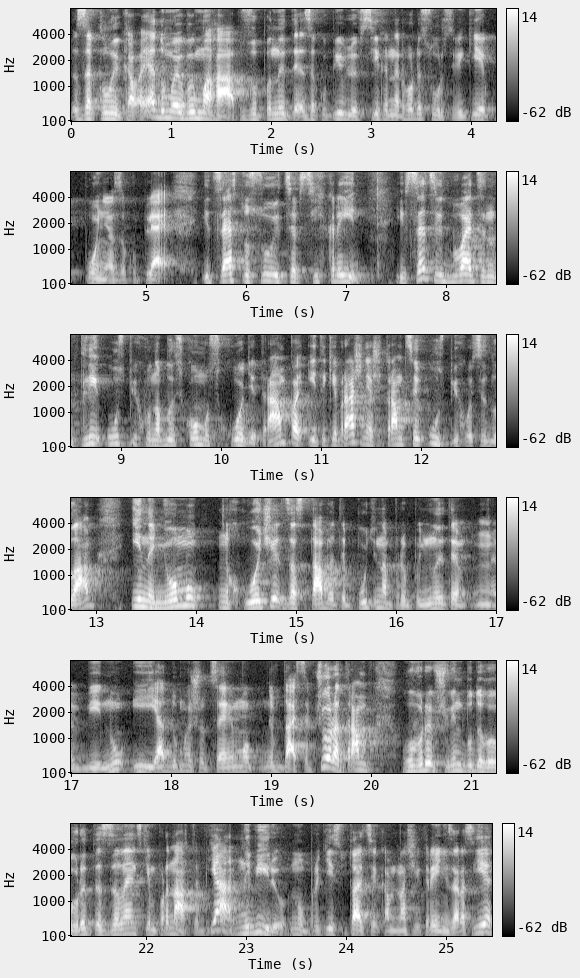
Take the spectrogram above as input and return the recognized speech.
закликав. А я думаю, вимагав зупинити закупівлю всіх енергоресурсів, які Японія закупляє. І це стосується всіх країн. І все це відбувається на тлі успіху на близькому сході Трампа. І таке враження, що Трамп цей успіх осідлав і на ньому хоче заставити Путіна припинити війну. І я думаю, що це йому вдасться. Вчора Трамп говорив, що він буде говорити з Зеленським про наступ. Я не вірю. Ну при тій ситуації, яка в нашій країні зараз є,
